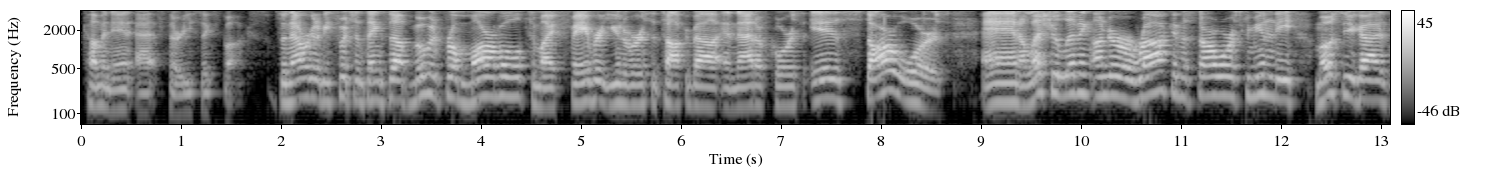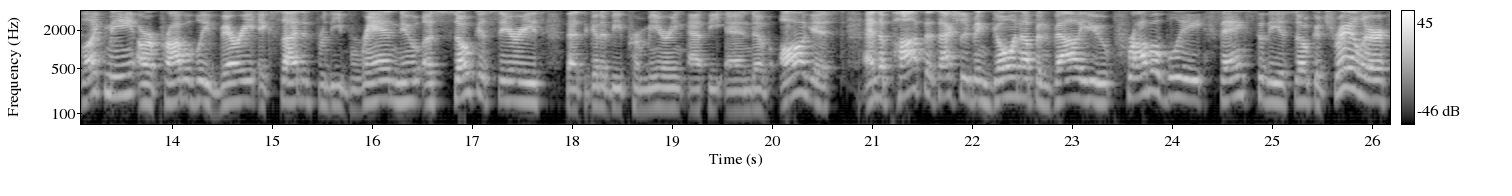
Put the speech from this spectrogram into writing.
coming in at 36 bucks. So now we're going to be switching things up, moving from Marvel to my favorite universe to talk about, and that, of course, is Star Wars. And unless you're living under a rock in the Star Wars community, most of you guys, like me, are probably very excited for the brand new Ahsoka series that's going to be premiering at the end of August. And the pop that's actually been going up in value, probably thanks to the Ahsoka trailer,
